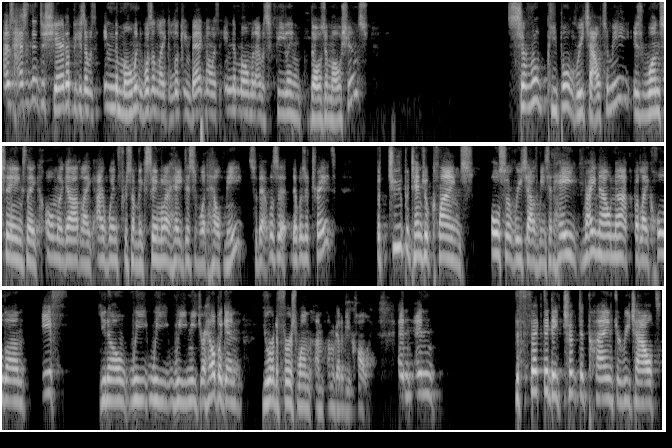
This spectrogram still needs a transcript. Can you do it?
I was hesitant to share that because I was in the moment. It wasn't like looking back. No, I was in the moment. I was feeling those emotions. Several people reach out to me. Is one saying like, "Oh my god, like I went through something similar. Hey, this is what helped me." So that was a that was a trade. But two potential clients also reached out to me and said, "Hey, right now not, but like hold on, if you know we we we need your help again, you're the first one I'm I'm going to be calling." And and the fact that they took the time to reach out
